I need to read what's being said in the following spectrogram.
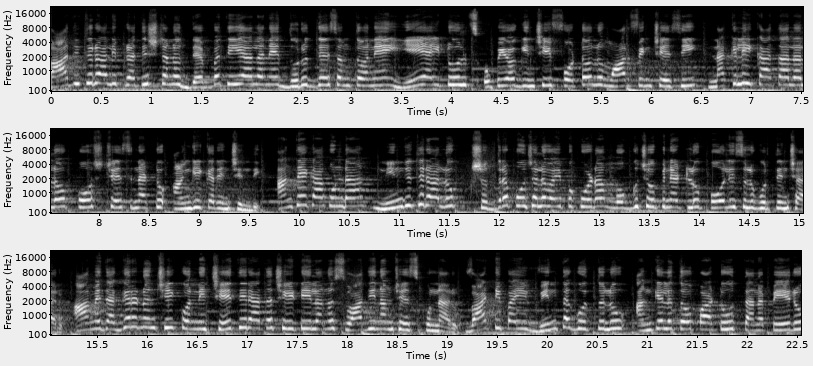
బాధితురాలి ప్రతిష్టను దెబ్బతీయాలనే దురుద్దేశంతోనే ఏఐ టూల్స్ ఉపయోగించి ఫోటోలు మార్ఫింగ్ చేసి నకిలీ ఖాతాలలో పోస్ట్ చేసినట్టు అంగీకరించింది. అంతేకాకుండా నిందితురాలు క్షుద్ర పూజల వైపు కూడా మొగ్గు చూపినట్లు పోలీసులు గుర్తించారు. ఆమె దగ్గర నుంచి కొన్ని చేతిరాత చీటీలను స్వాధీనం చేసుకున్నారు. వాటిపై వింత గుర్తులు అంకెలతో పాటు తన పేరు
